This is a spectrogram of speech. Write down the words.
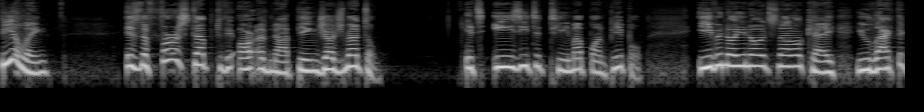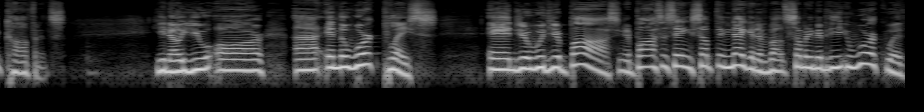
feeling is the first step to the art of not being judgmental. It's easy to team up on people. Even though you know it's not okay, you lack the confidence. You know, you are uh, in the workplace and you're with your boss and your boss is saying something negative about somebody maybe that you work with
